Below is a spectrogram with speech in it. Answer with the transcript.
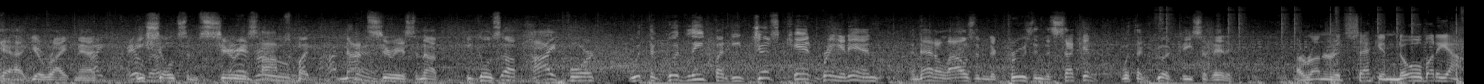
Yeah, you're right, man. He showed some serious hops, but not serious enough. He goes up high for it with the good leap, but he just can't bring it in, and that allows him to cruise into second with a good piece of hitting. A runner at second, nobody out.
